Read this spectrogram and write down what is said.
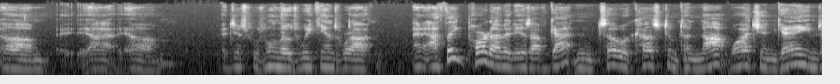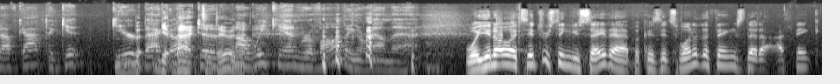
Um, I, um, it just was one of those weekends where I, and I think part of it is I've gotten so accustomed to not watching games, I've got to get geared back get up back to, to my it. weekend revolving around that. Well, you know, it's interesting you say that because it's one of the things that I think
